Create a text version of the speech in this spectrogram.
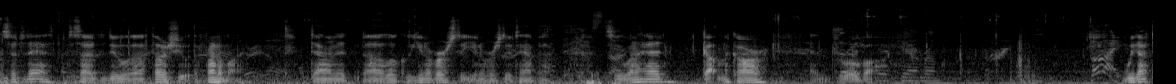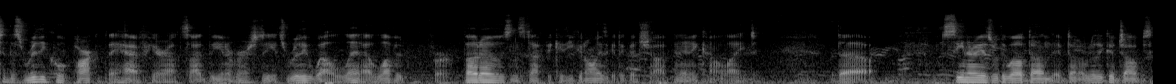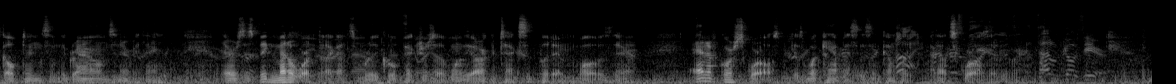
So today I decided to do a photo shoot with a friend of mine down at a local university, University of Tampa. So we went ahead, got in the car, and drove off. We got to this really cool park that they have here outside the university. It's really well lit. I love it for photos and stuff because you can always get a good shot in any kind of light. The scenery is really well done. They've done a really good job sculpting some of the grounds and everything. There was this big metalwork that I got some really cool pictures of one of the architects had put in while I was there. And of course squirrels, because what campus isn't complete without squirrels everywhere.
